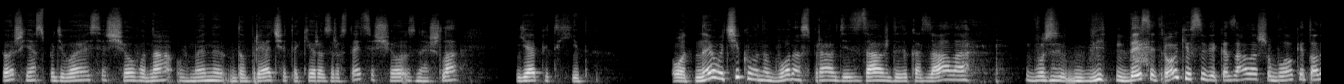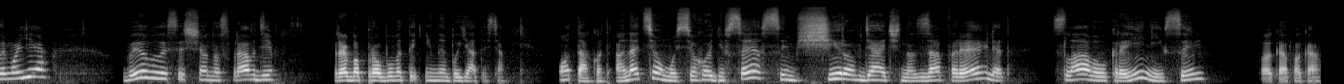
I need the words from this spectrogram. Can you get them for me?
тож я сподіваюся, що вона в мене добряче таки розростеться, що знайшла я підхід. От, неочікувано, бо насправді завжди казала, боже, бі- 10 років собі казала, що блоки то не моє. Виявилося, що насправді треба пробувати і не боятися. Отак от. А на цьому сьогодні все. Всім щиро вдячна за перегляд. Слава Україні і всім пока-пока.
